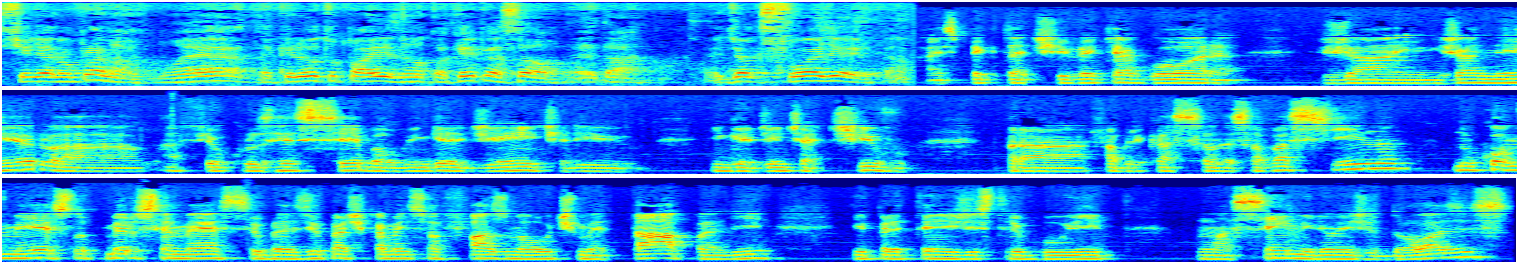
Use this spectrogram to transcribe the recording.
chegarão para nós. Não é daquele outro país, não, tá ok, pessoal? É, da, é de Oxford aí, tá? A expectativa é que agora, já em janeiro, a, a Fiocruz receba o ingrediente, ali, o ingrediente ativo para a fabricação dessa vacina. No começo, no primeiro semestre, o Brasil praticamente só faz uma última etapa ali e pretende distribuir umas 100 milhões de doses,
